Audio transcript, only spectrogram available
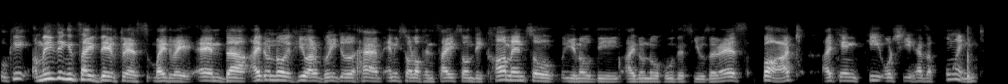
Okay, amazing insights there, Chris. By the way, and uh, I don't know if you are going to have any sort of insights on the comment. So you know, the I don't know who this user is, but I think he or she has a point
